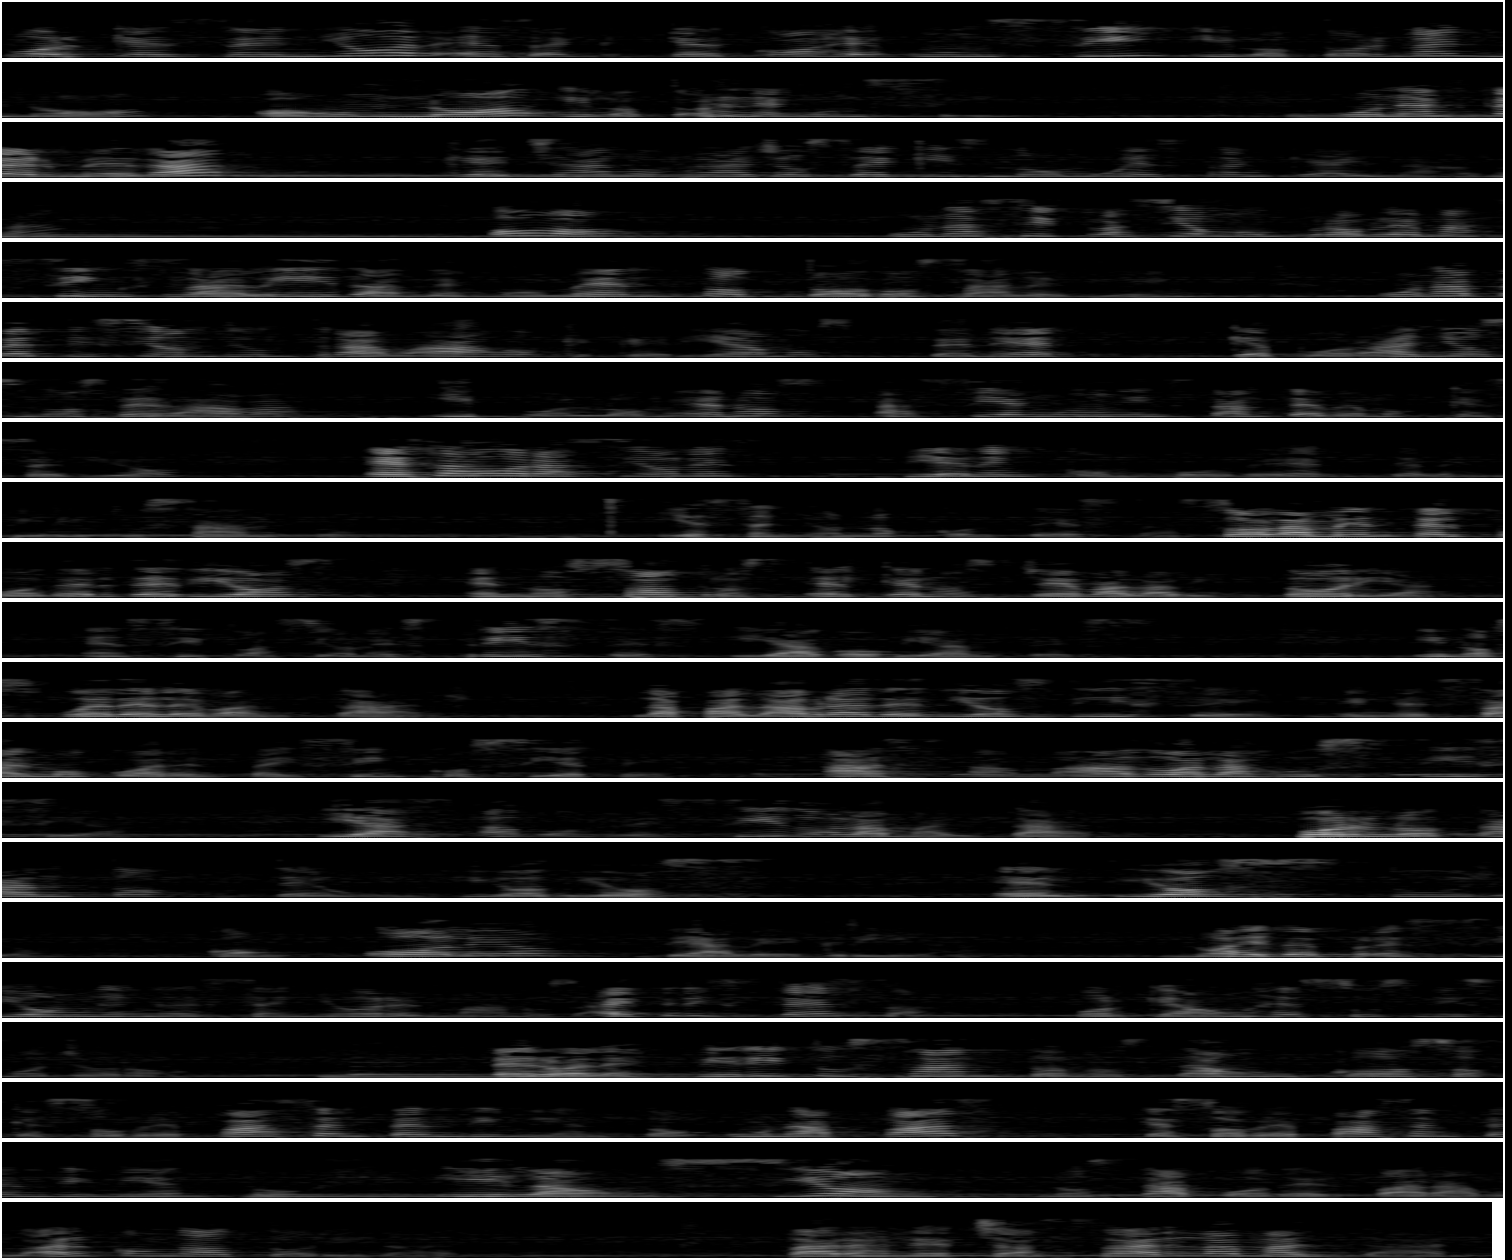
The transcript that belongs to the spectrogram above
Porque el Señor es el que coge un sí y lo torna en no o un no y lo torne en un sí. Una enfermedad que ya los rayos X no muestran que hay nada. O una situación, un problema sin salida. De momento todo sale bien. Una petición de un trabajo que queríamos tener que por años no se daba y por lo menos así en un instante vemos que se dio. Esas oraciones vienen con poder del Espíritu Santo y el Señor nos contesta. Solamente el poder de Dios en nosotros el que nos lleva a la victoria en situaciones tristes y agobiantes y nos puede levantar. La palabra de Dios dice en el Salmo 45, 7, has amado a la justicia y has aborrecido la maldad. Por lo tanto, te ungió Dios, el Dios tuyo, con óleo de alegría. No hay depresión en el Señor, hermanos. Hay tristeza, porque aún Jesús mismo lloró. Pero el Espíritu Santo nos da un gozo que sobrepasa entendimiento, una paz que sobrepasa entendimiento y la unción nos da poder para hablar con autoridad, para rechazar la maldad,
